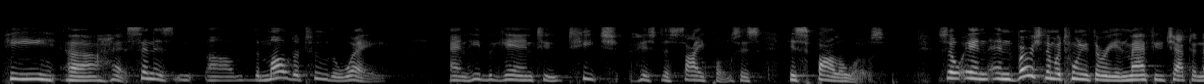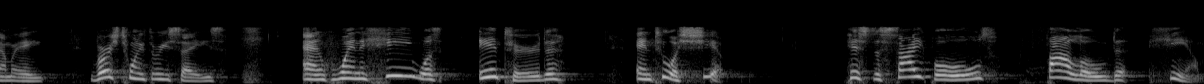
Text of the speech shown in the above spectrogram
he uh, had sent his, um, the multitude away and he began to teach his disciples, his, his followers. So in, in verse number 23 in Matthew chapter number 8, verse 23 says, And when he was entered into a ship, his disciples followed him.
